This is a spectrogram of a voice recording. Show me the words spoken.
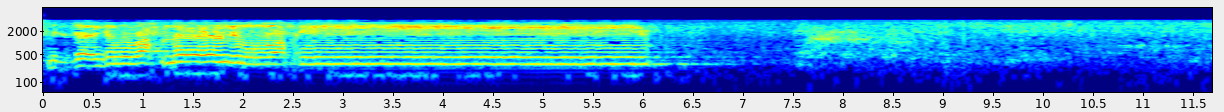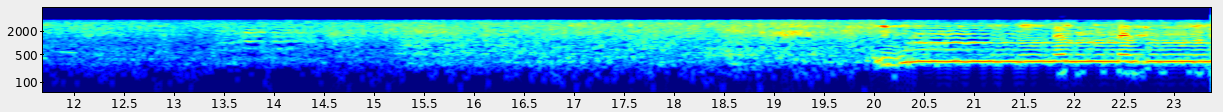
بسم الله الرحمن الرحيم. إن الذين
